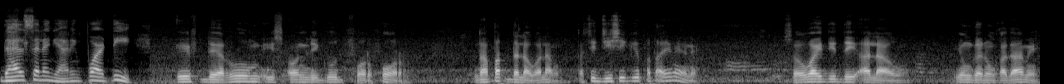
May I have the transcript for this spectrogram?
dahil sa nangyaring party. If the room is only good for four, dapat dalawa lang. Kasi GCQ pa tayo ngayon eh. So why did they allow yung ganong kadami?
